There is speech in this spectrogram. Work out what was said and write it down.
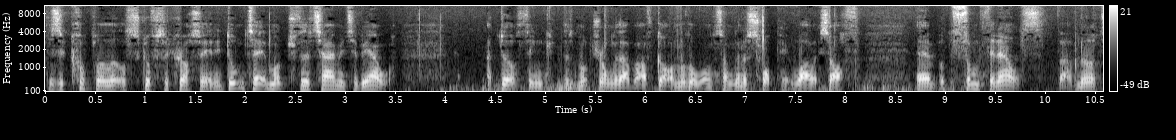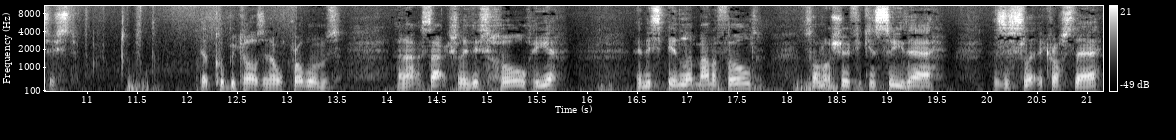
There's a couple of little scuffs across it and it doesn't take much for the timing to be out. I don't think there's much wrong with that but I've got another one so I'm going to swap it while it's off. Um, but there's something else that I've noticed that could be causing our problems. And that's actually this hole here in this inlet manifold so I'm not sure if you can see there there's a slit across there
